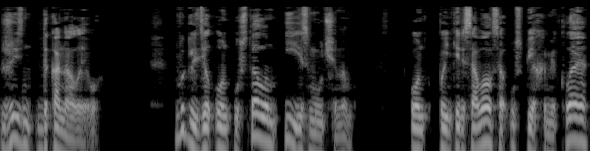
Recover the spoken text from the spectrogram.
жизнь доконала его. Выглядел он усталым и измученным. Он поинтересовался успехами Клая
